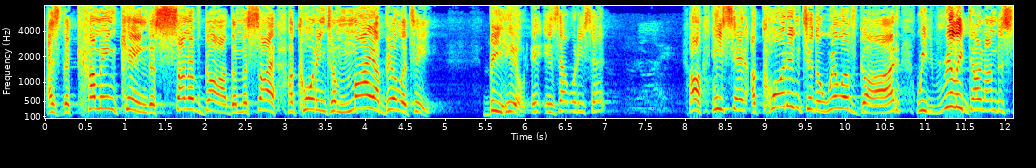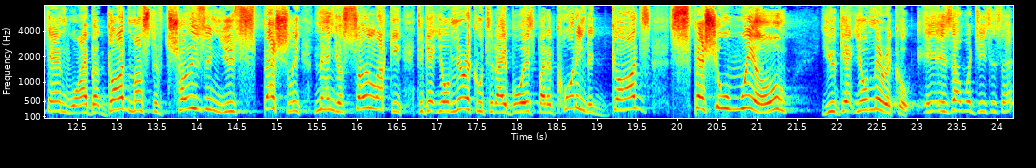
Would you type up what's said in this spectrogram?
as the coming king, the Son of God, the Messiah, according to my ability, be healed. Is that what he said? Oh, he said, according to the will of God, we really don't understand why, but God must have chosen you specially. Man, you're so lucky to get your miracle today, boys, but according to God's special will, you get your miracle. Is that what Jesus said?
